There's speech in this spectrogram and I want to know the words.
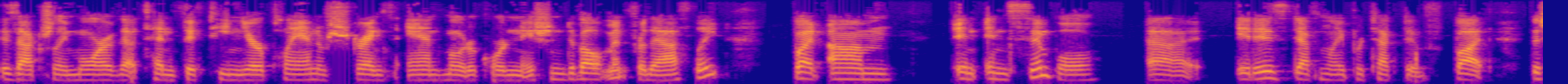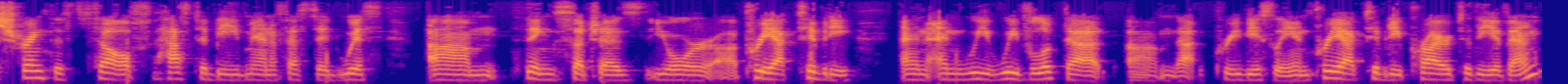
is actually more of that 10, 15 year plan of strength and motor coordination development for the athlete. But um, in, in simple, uh, it is definitely protective, but the strength itself has to be manifested with um, things such as your uh, pre-activity and and we we've looked at um, that previously. And pre-activity prior to the event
